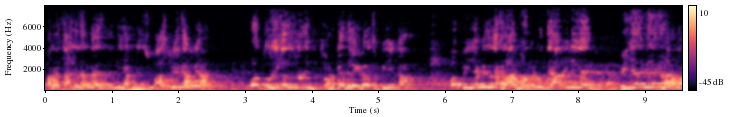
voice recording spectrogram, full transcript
ਪਰ ਅਕਾਲੀ ਦਲ ਮੈਂ ਸਥਿਤੀ ਆਪਣੀ ਸਪਸ਼ਟ ਵੀ ਕਰ ਰਿਹਾ। ਉਹ ਤੁਸੀਂ ਕਦੋਂ ਉਹਨਾਂ ਦੀ ਸੁਣ ਕੇ ਦੇਖ ਲਓ ਸਪੀਚ ਆ, ਉਹ ਬੀਜੇਪੀ ਦੇ ਖਿਲਾਫ ਬੋਲਣ ਨੂੰ ਤਿਆਰ ਹੀ ਨਹੀਂ ਗਏ ਬੀਜੇਪੀ ਦੇ ਖਿਲਾਫ ਤਾਂ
